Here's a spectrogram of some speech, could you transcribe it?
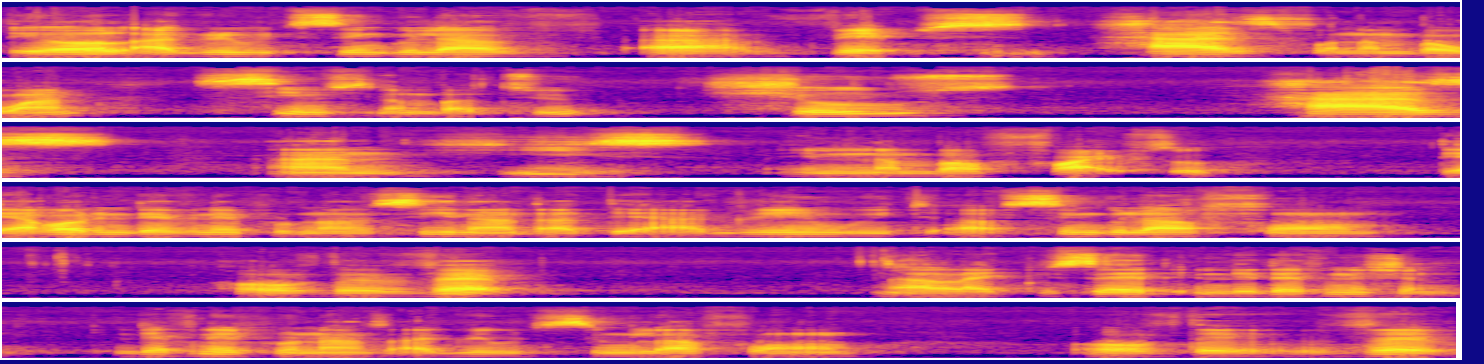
They all agree with singular uh, verbs. Has for number one, seems number two, shows has, and his in number five. So are all indefinite pronouns, seeing that they are agreeing with a singular form of the verb. Now, like we said in the definition, indefinite pronouns agree with singular form of the verb.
